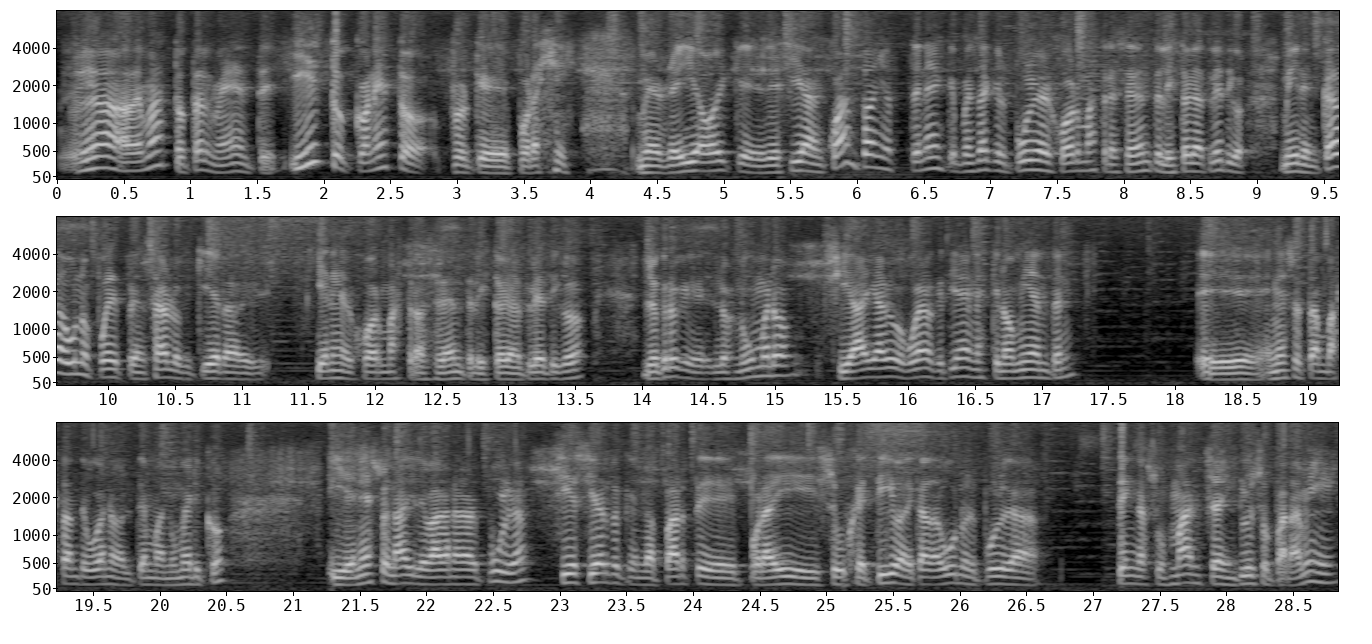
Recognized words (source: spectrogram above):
además, totalmente. Y esto, con esto, porque por ahí me reía hoy que decían, ¿cuántos años tenés que pensar que el Pulga es el jugador más trascendente de la historia Atlético? Miren, cada uno puede pensar lo que quiera de quién es el jugador más trascendente de la historia Atlético. Yo creo que los números, si hay algo bueno que tienen, es que no mienten. Eh, en eso están bastante buenos el tema numérico. Y en eso nadie le va a ganar al Pulga. Sí es cierto que en la parte por ahí subjetiva de cada uno, el Pulga tenga sus manchas, incluso para mí,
